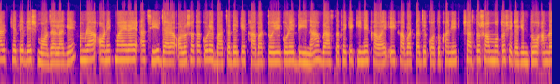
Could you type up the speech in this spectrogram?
আর খেতে বেশ মজা লাগে। আমরা অনেক মায়েরাই আছি যারা অলসতা করে বাচ্চাদেরকে খাবার তৈরি করে দিই না। রাস্তা থেকে কিনে খাওয়াই এই খাবারটা যে কতখানি স্বাস্থ্যসম্মত সেটা কিন্তু আমরা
